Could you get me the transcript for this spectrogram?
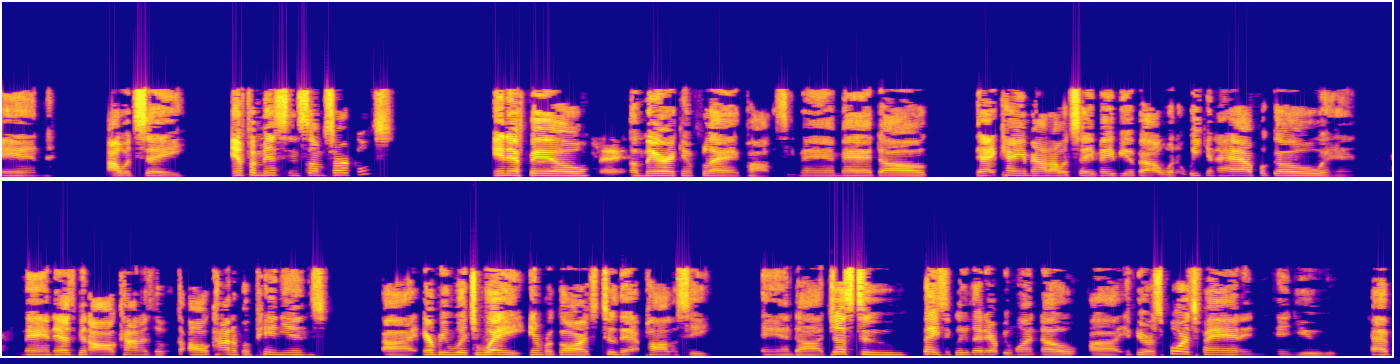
and I would say infamous in some circles NFL Man, American flag policy, man. Mad Dog. That came out, I would say, maybe about what a week and a half ago, and man, there's been all kinds of all kind of opinions, uh, every which way in regards to that policy. And uh, just to basically let everyone know, uh, if you're a sports fan and and you have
